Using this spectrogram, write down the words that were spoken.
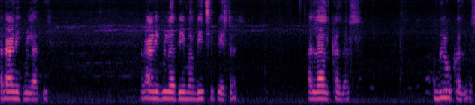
રાણી ગુલાબી. રાણી ગુલાબીમાં બીજી પેટર્ન આ લાલ કલર બ્લુ કલર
